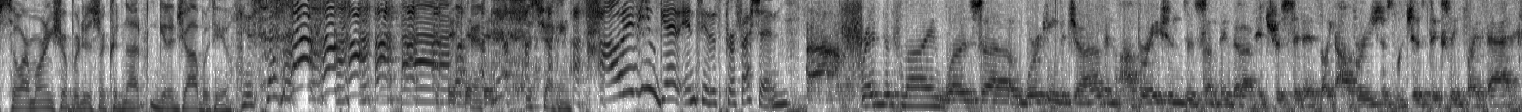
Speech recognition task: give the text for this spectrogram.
So our morning show producer could not get a job with you. Just checking. How did you get into this profession? Uh, a friend of mine was uh, working the job, and operations is something that I'm interested in, like operations, logistics, things like that.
